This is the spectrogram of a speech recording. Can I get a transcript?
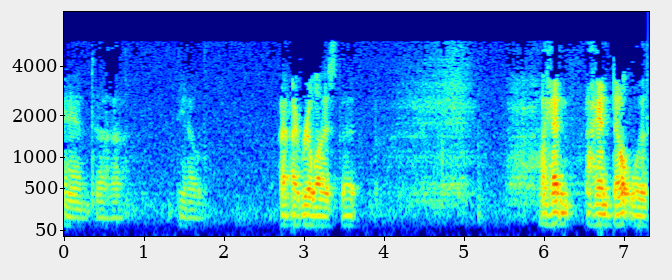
And, uh, you know, I, I realized that I hadn't, I hadn't dealt with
